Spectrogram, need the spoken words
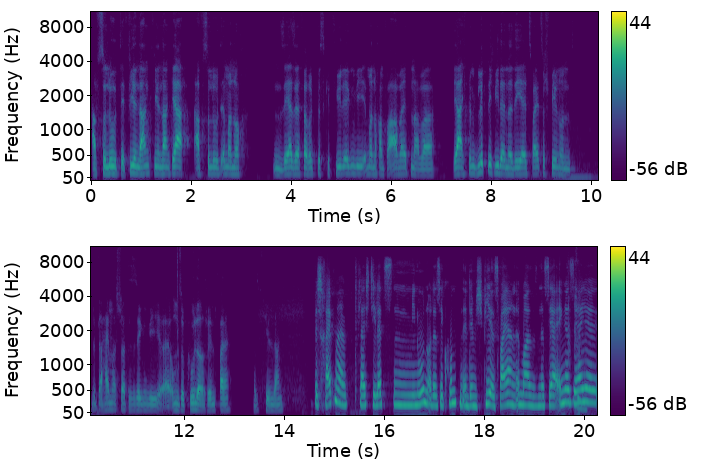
Absolut, vielen Dank, vielen Dank. Ja, absolut, immer noch ein sehr, sehr verrücktes Gefühl irgendwie, immer noch am Verarbeiten, aber ja, ich bin glücklich, wieder in der DL2 zu spielen und mit der Heimatstadt ist es irgendwie äh, umso cooler auf jeden Fall. Also vielen Dank. Beschreib mal vielleicht die letzten Minuten oder Sekunden in dem Spiel. Es war ja immer eine sehr enge Serie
